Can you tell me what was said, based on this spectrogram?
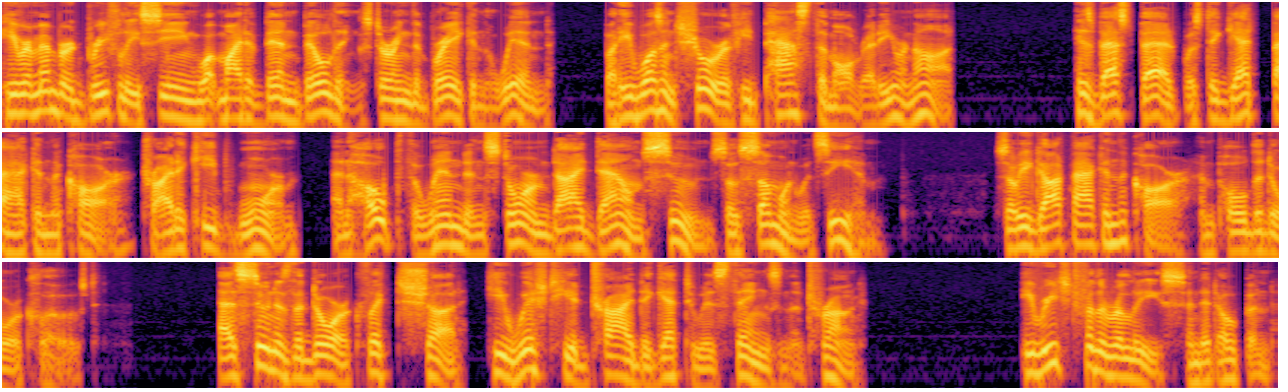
He remembered briefly seeing what might have been buildings during the break in the wind, but he wasn't sure if he'd passed them already or not. His best bet was to get back in the car, try to keep warm, and hope the wind and storm died down soon so someone would see him. So he got back in the car and pulled the door closed. As soon as the door clicked shut, he wished he had tried to get to his things in the trunk. He reached for the release and it opened,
